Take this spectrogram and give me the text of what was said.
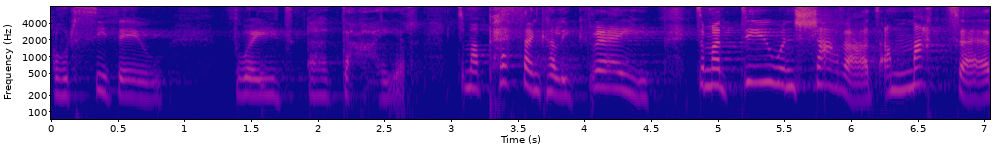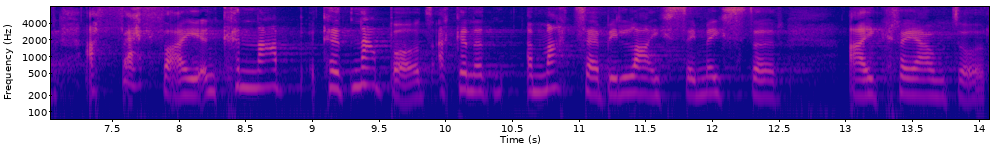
Wrth i ddiw ddweud y gair. Dyma pethau'n cael ei greu. Dyma diw yn siarad am mater a phethau yn cydnabod ac yn ymateb i lais ei meistr a'i creawdwr.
